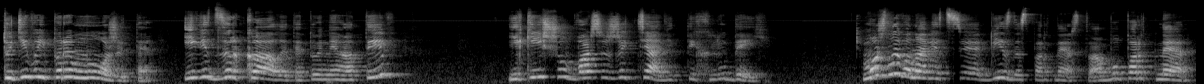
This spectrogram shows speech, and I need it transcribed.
Тоді ви й переможете і відзеркалите той негатив, який йшов ваше життя від тих людей. Можливо, навіть це бізнес-партнерство або партнер.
